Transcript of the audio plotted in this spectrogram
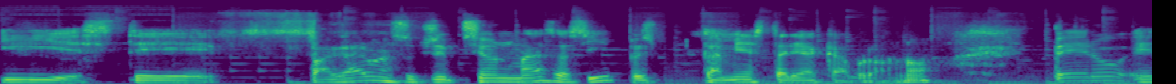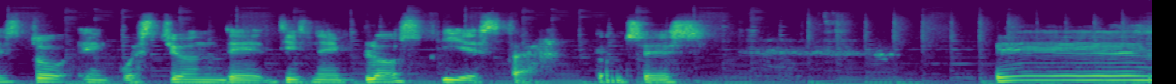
y este pagar una suscripción más así, pues también estaría cabrón, ¿no? Pero esto en cuestión de Disney Plus y Star. Entonces. Eh,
